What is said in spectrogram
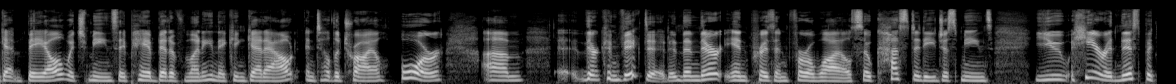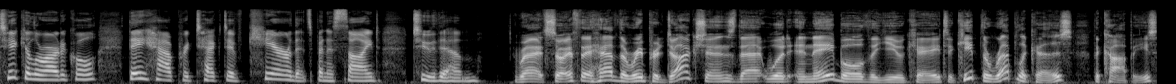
get bail, which means they pay a bit of money and they can get out until the trial, or um, they're convicted and then they're in prison for a while. So, custody just means you, here in this particular article, they have protective care that's been assigned to them. Right. So if they have the reproductions, that would enable the UK to keep the replicas, the copies,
